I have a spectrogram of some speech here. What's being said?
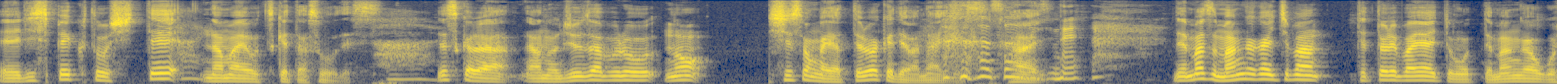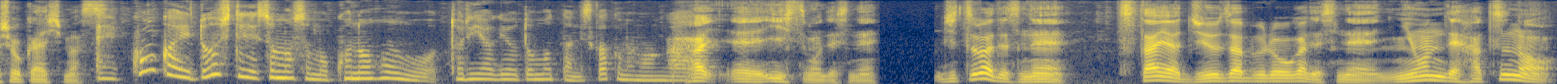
えーリスペクトしてはい名前を付けたそうです。はい。ですから、あの、十三郎の子孫がやってるわけではないです。そうですね。で、まず漫画が一番手っ取り早いと思って漫画をご紹介します。え今回どうしてそもそもこの本を取り上げようと思ったんですか？この漫画を。はい、えーいい質問ですね。実はですね、蔦屋十三郎がですね、日本で初の、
